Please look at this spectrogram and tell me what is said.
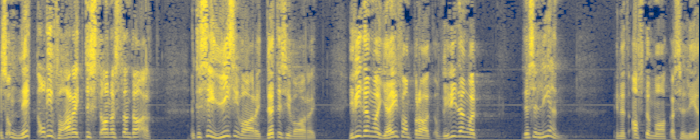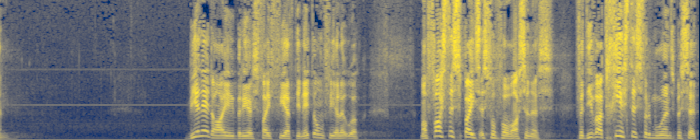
Is om net op die waarheid te staan as standaard. En te sê, hier is die waarheid, dit is die waarheid. Hierdie ding wat jy van praat, of hierdie ding wat, dit is een leen. En het af te maak as een leen. Wie net daar, Hebreus 5.14, net om vir julle ook. Maar vaste spuis is vir volwassenes, vir die wat geestesvermoens besit,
